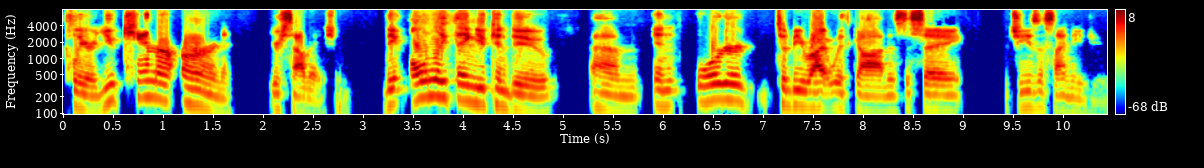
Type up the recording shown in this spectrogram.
clear you cannot earn your salvation. The only thing you can do um, in order to be right with god is to say jesus i need you.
